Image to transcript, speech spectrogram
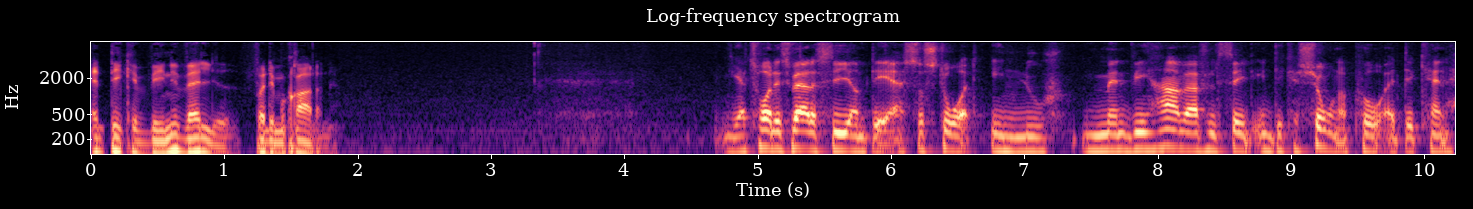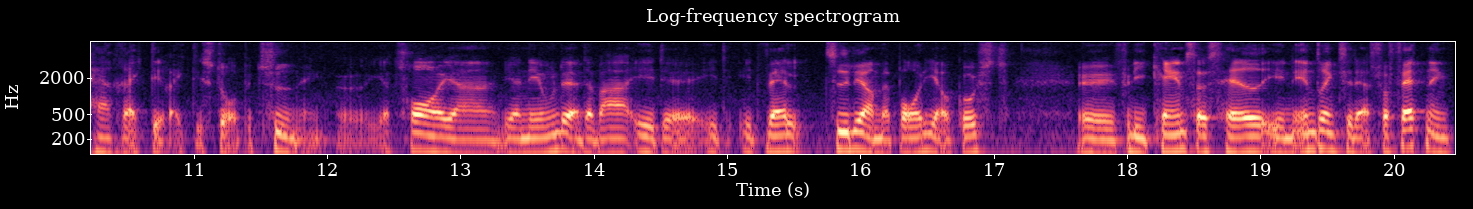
at det kan vinde valget for demokraterne? Jeg tror, det er svært at sige, om det er så stort endnu, men vi har i hvert fald set indikationer på, at det kan have rigtig, rigtig stor betydning. Øh, jeg tror, jeg, jeg nævnte, at der var et, øh, et, et valg tidligere om abort i august, øh, fordi Kansas havde en ændring til deres forfatning,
